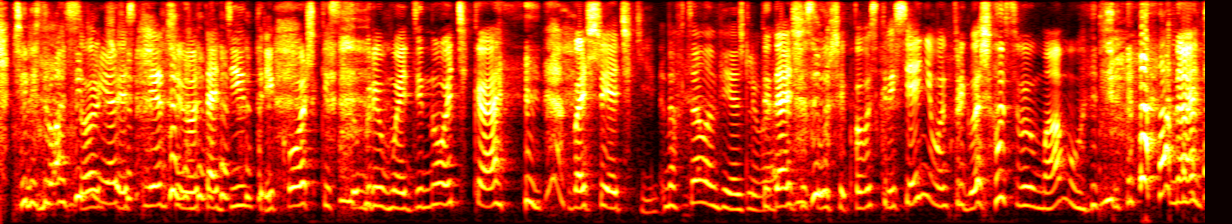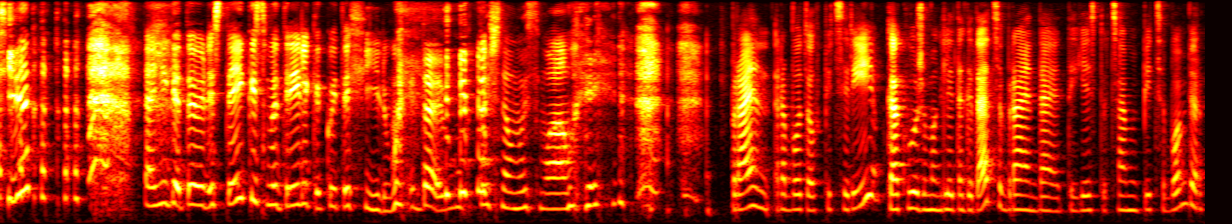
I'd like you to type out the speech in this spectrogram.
через 20 лет. 46 лет живет один, три кошки, угрюмая одиночка, большие очки. Но в целом вежливо. Ты дальше слушай. По воскресеньям он приглашал свою маму на обед. Они готовили стейк и смотрели какой-то фильм. Да, точно мы с мамой. Брайан работал в пиццерии. Как вы уже могли догадаться, Брайан, да, это и есть тот самый пицца-бомбер.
